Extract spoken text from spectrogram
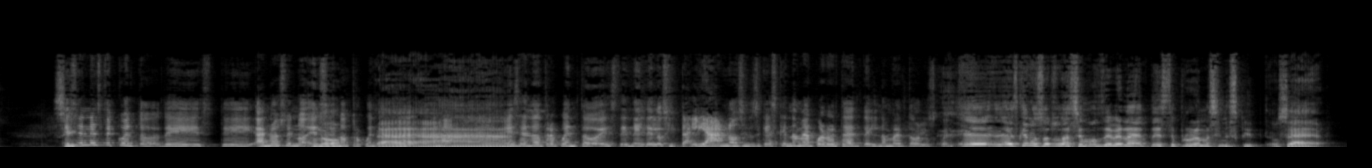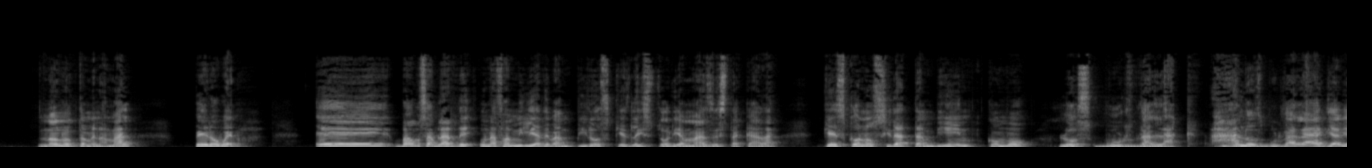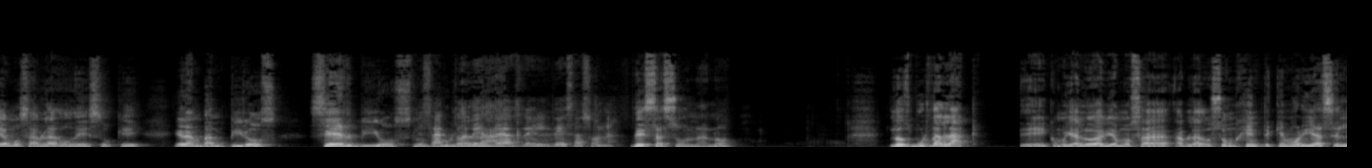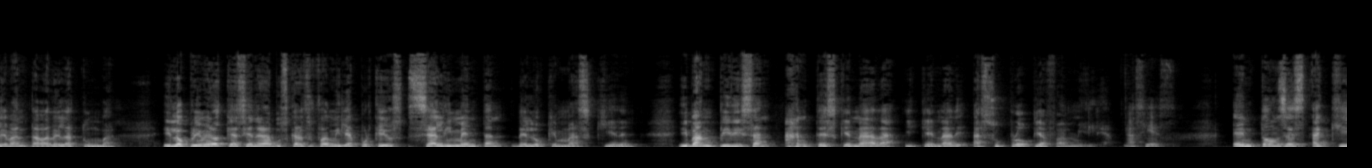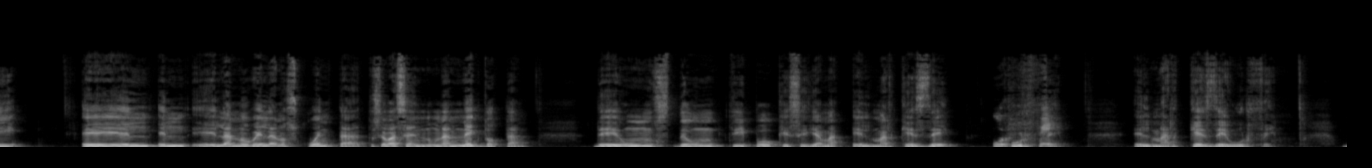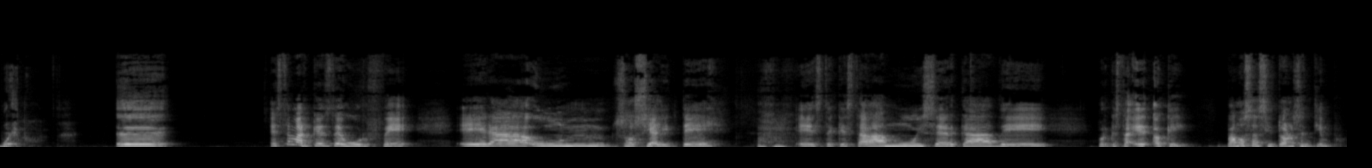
¿Sí? Es en este cuento de este. Ah, no, ese no, es No. en otro cuento. Ah, ah. Es en otro cuento, este, en el de los italianos. y no sé qué, es que no me acuerdo del nombre de todos los cuentos. Eh, es que nosotros hacemos de verdad este programa sin script, o sea, no nos tomen a mal, pero bueno. Eh, vamos a hablar de una familia de vampiros, que es la historia más destacada, que es conocida también como los Burdalak. Ah, los Burdalak, ya habíamos hablado de eso, que eran vampiros serbios, los Exacto, de, Burdalak de- de- de esa zona. de esa zona, ¿no? Los Burdalak, eh, como ya lo habíamos hablado, son gente que moría, se levantaba de la tumba y lo primero que hacían era buscar a su familia porque ellos se alimentan de lo que más quieren y vampirizan antes que nada y que nadie a su propia familia. Así es. Entonces aquí el- el- eh, la novela nos cuenta, se basa en una anécdota de un, de un tipo que se llama el Marqués de Urfe. Urfe. El Marqués de Urfe. Bueno. eh, Este marqués de Urfe era un socialité este, que estaba muy cerca de, porque está, eh, ok, vamos a situarnos en tiempo.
